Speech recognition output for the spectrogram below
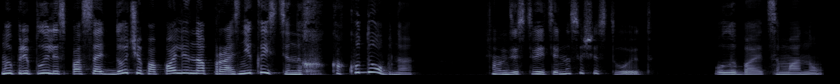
Мы приплыли спасать дочь, а попали на праздник истинных. Как удобно!» «Он действительно существует», — улыбается Ману.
